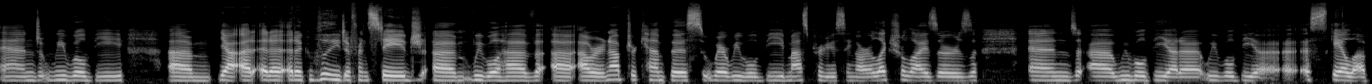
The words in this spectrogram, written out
and we will be, um, yeah, at, at, a, at, a, completely different stage. Um, we will have uh, our Enapter campus where we will be mass producing our electrolyzers and uh, we will be at a, we will be a, a scale up.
